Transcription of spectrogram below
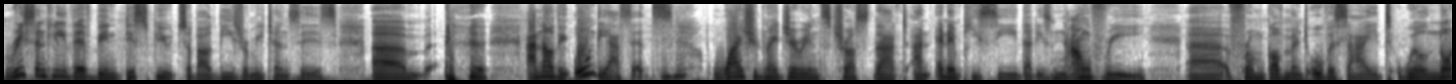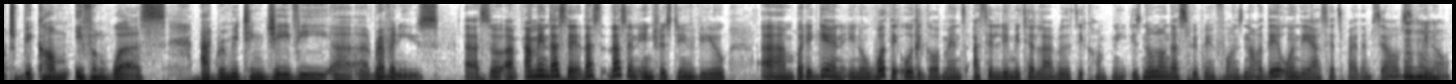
Recently, there have been disputes about these remittances, um, and now they own the assets. Mhm. Why should Nigerians trust that an NNPC that is now free uh, from government oversight will not become even worse at remitting JV uh, uh, revenues? Uh, so um, I mean that's a that's that's an interesting view. Um, but again, you know what they owe the government as a limited liability company is no longer sweeping funds. Now they own the assets by themselves. Mhm. You know,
